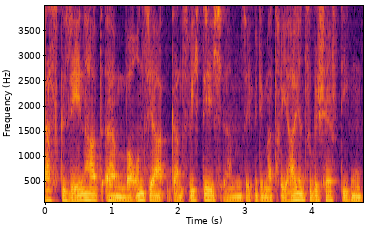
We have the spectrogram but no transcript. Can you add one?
das gesehen hat, ähm, war uns ja ganz wichtig, ähm, sich mit den Materialien zu beschäftigen,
